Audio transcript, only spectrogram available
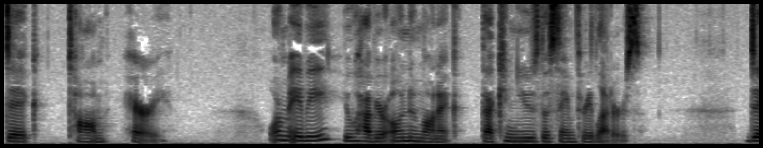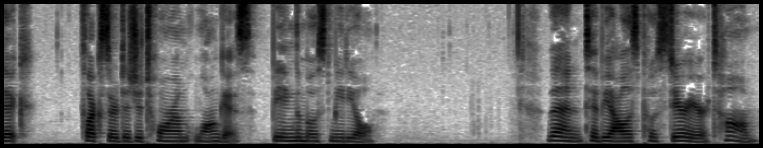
Dick, Tom, Harry. Or maybe you have your own mnemonic that can use the same three letters. Dick, flexor digitorum longus, being the most medial. Then tibialis posterior, Tom,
